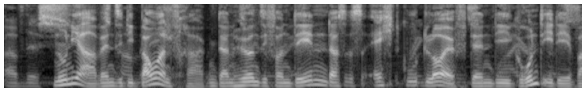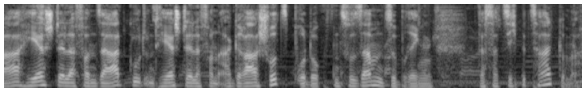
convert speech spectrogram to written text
of this Nun ja, wenn Sie die Bauern fragen, dann hören Sie von denen, dass es echt gut läuft, denn die Grundidee war, Hersteller von Saatgut und Hersteller von Agrarschutzprodukten zusammenzubringen. Das hat sich bezahlt gemacht.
